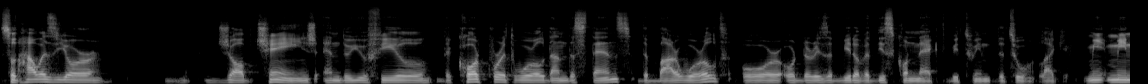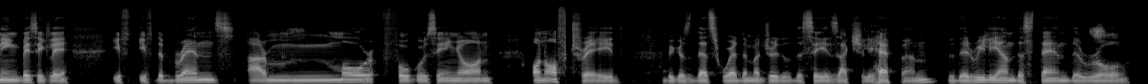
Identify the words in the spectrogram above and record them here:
So, how has your job change and do you feel the corporate world understands the bar world or or there is a bit of a disconnect between the two? Like me, meaning basically if if the brands are more focusing on on off trade because that's where the majority of the sales actually happen do they really understand the role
